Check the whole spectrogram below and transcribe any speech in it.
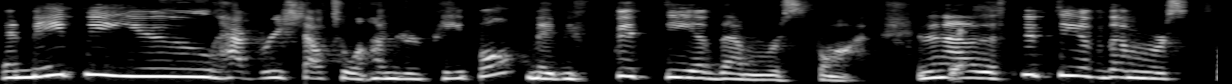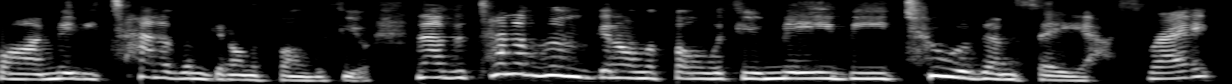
And maybe you have reached out to 100 people, maybe 50 of them respond. And then out of the 50 of them respond, maybe 10 of them get on the phone with you. Now, the 10 of them get on the phone with you, maybe two of them say yes, right?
